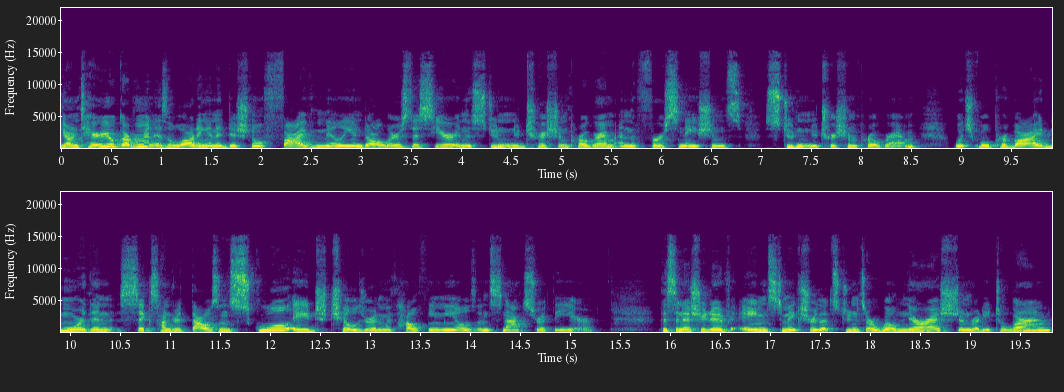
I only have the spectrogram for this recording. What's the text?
The Ontario government is allotting an additional $5 million this year in the Student Nutrition Program and the First Nations Student Nutrition Program, which will provide more than 600,000 school age children with healthy meals and snacks throughout the year. This initiative aims to make sure that students are well nourished and ready to learn.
